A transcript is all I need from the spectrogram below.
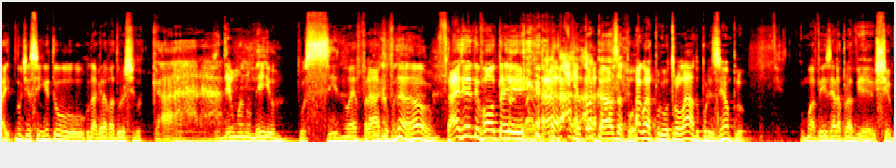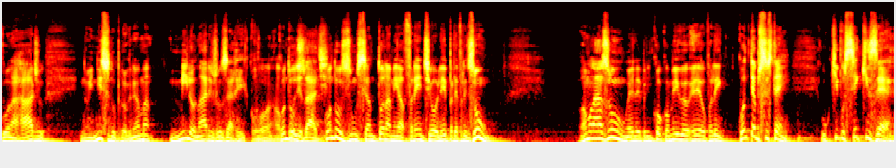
Aí no dia seguinte o, o da gravadora chegou. Cara, Deu uma no meio. você não é fraco. Eu falei, não, traz ele de volta aí. É a tua casa, pô. Agora, por outro lado, por exemplo, uma vez era para chegou na rádio, no início do programa, Milionário José Rico. Quando, o, autoridade. quando o Zoom sentou na minha frente, eu olhei para ele e falei, Zoom, vamos lá, Zoom. Ele brincou comigo, eu falei, quanto tempo vocês têm? O que você quiser.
